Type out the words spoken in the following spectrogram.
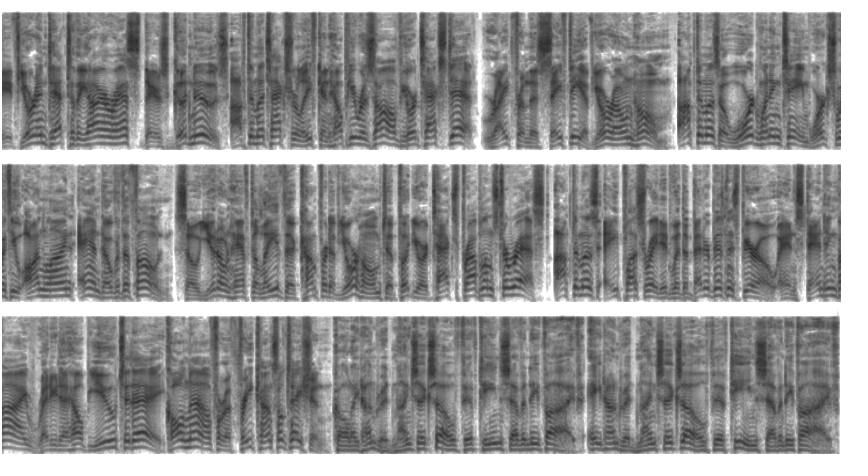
If you're in debt to the IRS, there's good news. Optima Tax Relief can help you resolve your tax debt right from the safety of your own home. Optima's award winning team works with you online and over the phone, so you don't have to leave the comfort of your home to put your tax problems to rest. Optima's A plus rated with the Better Business Bureau and standing by ready to help you today. Call now for a free consultation. Call 800 960 1575. 800 960 1575.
